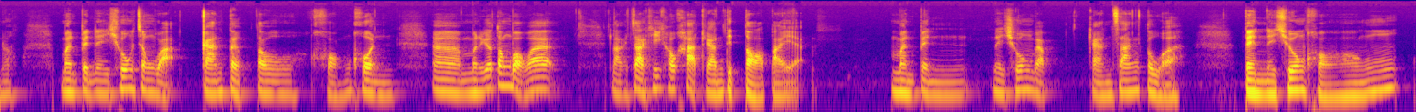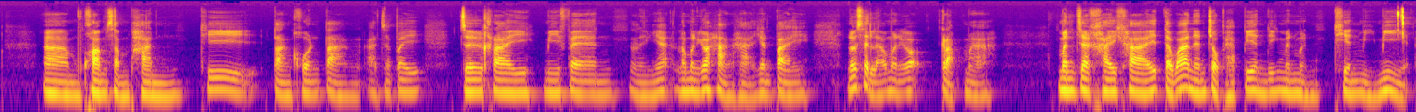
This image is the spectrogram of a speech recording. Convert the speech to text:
เนาะมันเป็นในช่วงจังหวะการเติบโตของคนอ่ามันก็ต้องบอกว่าหลังจากที่เขาขาดการติดต่อไปอะ่ะ มันเป็นในช่วงแบบการสร้างตัว เป็นในช่วงของอาความสัมพันธ์ที่ต่างคนต่างอาจจะไปเจอใครมีแฟนอะไรเงี้ยแล้วมันก็ห่างหายกันไป แล้วเสร็จแล้วมันก็กลับมา มันจะคล้ายๆ แต่ว่าอันนั้นจบแฮปปี้เอนดิ้งมันเหมือนเทียนหมีมี่อะ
